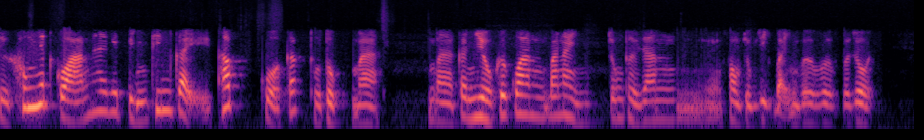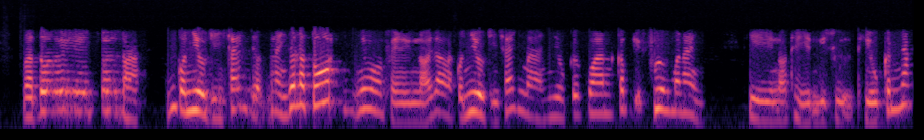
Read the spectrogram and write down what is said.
sự không nhất quán hay cái tính tin cậy thấp của các thủ tục mà mà cả nhiều cơ quan ban hành trong thời gian ờ, phòng chống dịch bệnh vừa vừa vừa rồi. Và tôi cho rằng cũng có nhiều chính sách được ban hành rất là tốt nhưng mà phải nói rằng là có nhiều chính sách mà nhiều cơ quan cấp địa phương ban hành thì nó thể hiện cái sự thiếu cân nhắc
